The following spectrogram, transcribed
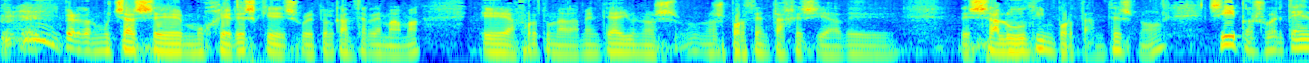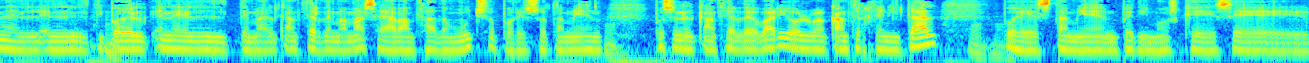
perdón, muchas eh, mujeres que, sobre todo el cáncer de mama, eh, afortunadamente hay unos, unos porcentajes ya de, de salud importantes, ¿no? Sí, por suerte en el, en el tipo del, en el tema del cáncer de mama se ha avanzado mucho, por eso también, pues en el cáncer de ovario o el cáncer genital, pues también pedimos que se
